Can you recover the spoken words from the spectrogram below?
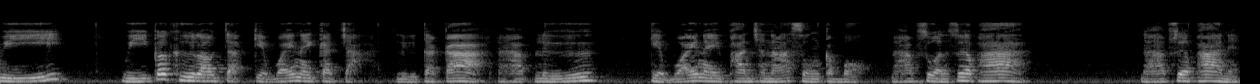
หวี หวีก็คือเราจะเก็บไว้ในกระจาดหรือตะกร้านะครับ หรือ ก็บไว้ในภาชนะทรงกระบอกนะครับ ส่วนเสื้อผ้านะครับ เสื้อผ้าเนี่ย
